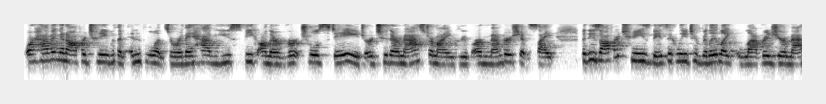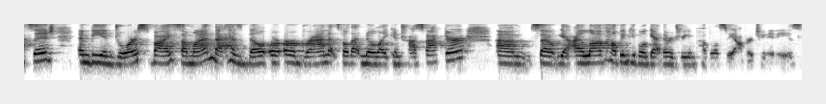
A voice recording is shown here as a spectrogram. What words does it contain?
or having an opportunity with an influencer where they have you speak on their virtual stage or to their mastermind group or membership site. But these opportunities basically to really like leverage your message and be endorsed by someone that has built or, or a brand that's built that no like, and trust factor. Um, so so yeah, I love helping people get their dream publicity opportunities.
